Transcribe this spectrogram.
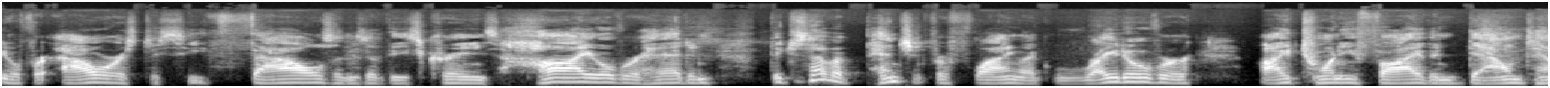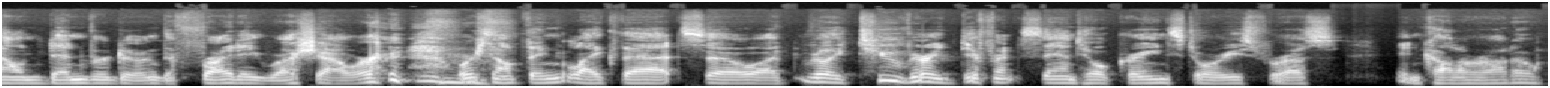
you know, for hours to see thousands of these cranes high overhead, and they just have a penchant for flying like right over I-25 in downtown Denver during the Friday rush hour or something like that. So, uh, really, two very different sandhill crane stories for us in Colorado.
